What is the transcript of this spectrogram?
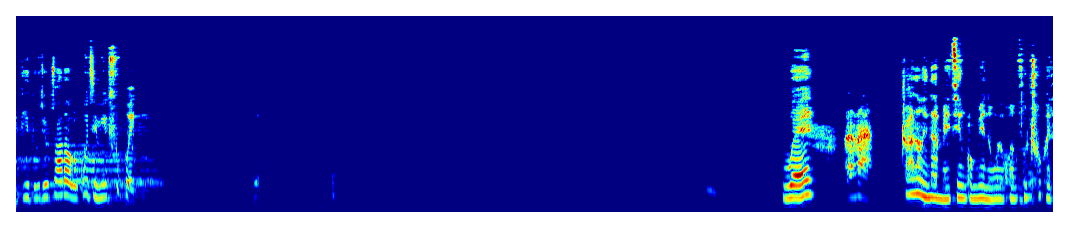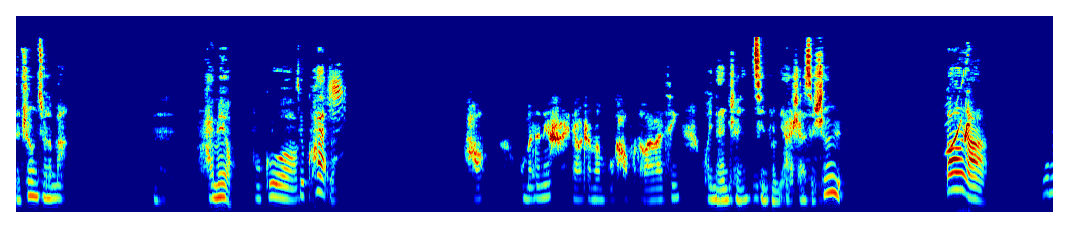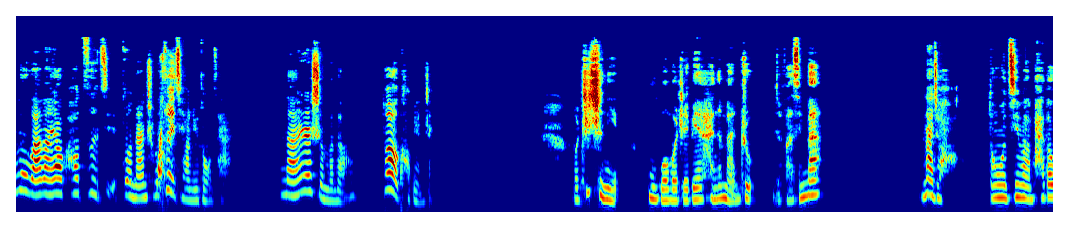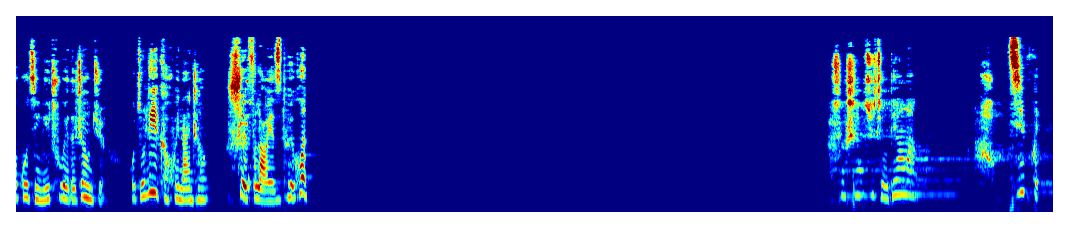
地图就抓到了顾景明出轨。喂，婉婉，抓到你那没见过面的未婚夫出轨的证据了吗？嗯，还没有，不过就快了。好，我们等你水调专门不靠谱的娃娃亲回南城庆祝你二十二岁生日。当然，我穆婉婉要靠自己做南城最强女总裁，男人什么的都要靠边站。我支持你，穆伯伯这边还能瞒住，你就放心吧。那就好。等我今晚拍到顾景离出轨的证据，我就立刻回南城说服老爷子退婚。说是要去酒店了，好机会！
